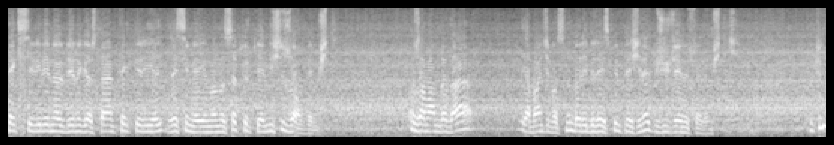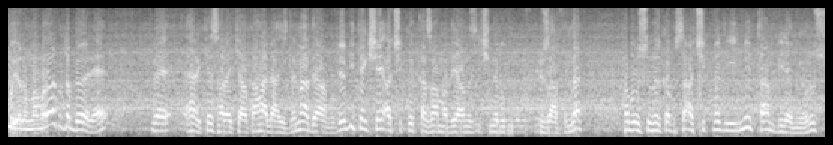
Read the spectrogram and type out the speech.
tek sivilin öldüğünü gösteren tek bir resim yayınlanırsa Türkiye'nin işi zor demişti. O zaman da yabancı basının böyle bir resmin peşine düşeceğini söylemiştik. Bütün bu yorumlamalar burada böyle. ve herkes harekata hala izlemeye devam ediyor. Bir tek şey açıklık kazanmadı yalnız içinde bulunduğumuz zarfında. Ha bu sınır kapısı açık mı değil mi tam bilemiyoruz.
